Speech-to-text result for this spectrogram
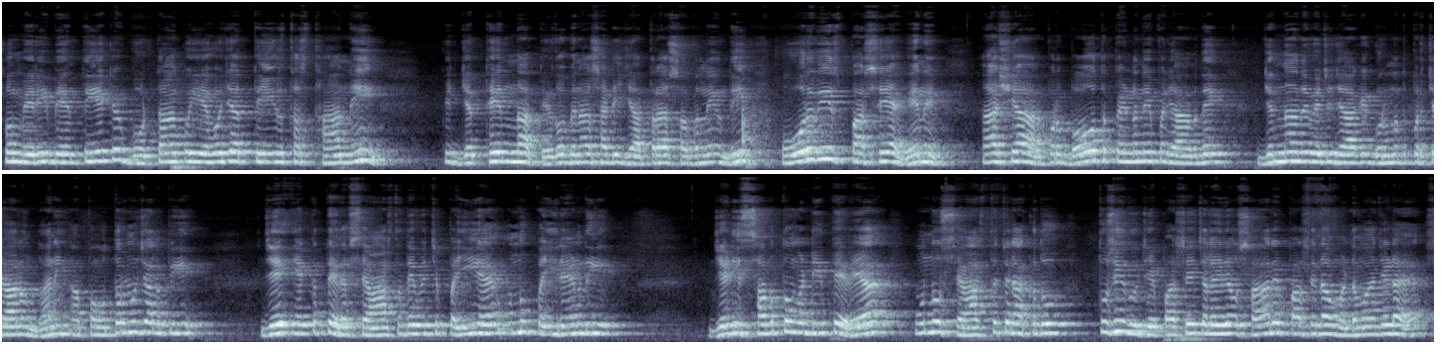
ਸੋ ਮੇਰੀ ਬੇਨਤੀ ਹੈ ਕਿ ਵੋਟਾਂ ਕੋਈ ਇਹੋ ਜਿਹਾ ਤੀਰਥ ਸਥਾਨ ਨਹੀਂ, ਕਿ ਜਿੱਥੇ ਨਹਾਤੇ ਤੋਂ ਬਿਨਾ ਸਾਡੀ ਯਾਤਰਾ ਸਫਲ ਨਹੀਂ ਹੁੰਦੀ। ਹੋਰ ਵੀ ਪਾਸੇ ਹੈਗੇ ਨੇ। ਆ ਹੁਸ਼ਿਆਰਪੁਰ ਬਹੁਤ ਪਿੰਡ ਨੇ ਪੰਜਾਬ ਦੇ, ਜਿਨ੍ਹਾਂ ਦੇ ਵਿੱਚ ਜਾ ਕੇ ਗੁਰਮਤਿ ਪ੍ਰਚਾਰ ਹੁੰਦਾ ਨਹੀਂ। ਆਪਾਂ ਉਧਰ ਨੂੰ ਚੱਲ ਪਈਏ। ਜੇ ਇੱਕ ਧਿਰ ਸਿਆਸਤ ਦੇ ਵਿੱਚ ਪਈ ਹੈ, ਉਹਨੂੰ ਪਈ ਰਹਿਣ ਦੀ ਜਿਹੜੀ ਸਭ ਤੋਂ ਵੱਡੀ ਧਿਰ ਆ, ਉਹਨੂੰ ਸਿਆਸਤ 'ਚ ਰੱਖ ਦਿਓ ਤੁਸੀਂ ਦੂਜੇ ਪਾਸੇ ਚਲੇ ਜਾਓ, ਸਾਰੇ ਪਾਸੇ ਦਾ ਵੰਡਵਾ ਜਿਹੜਾ ਹੈ,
